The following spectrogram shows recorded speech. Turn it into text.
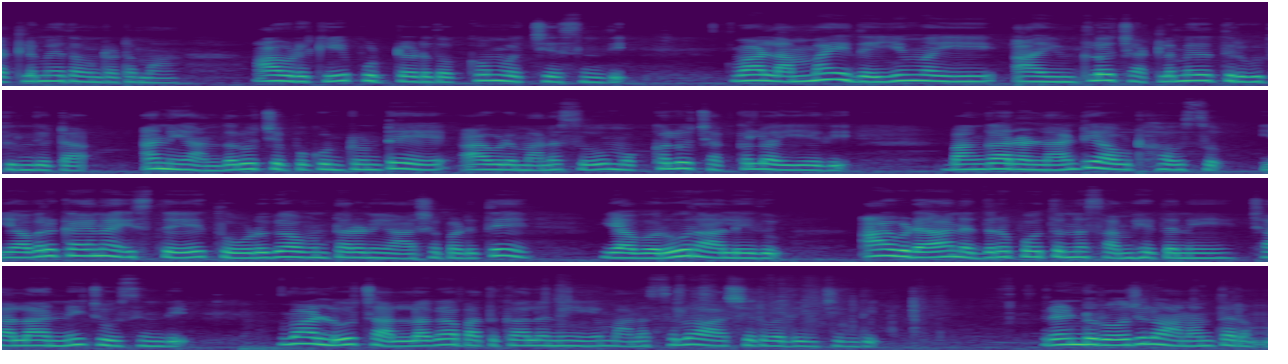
చెట్ల మీద ఉండటమా? ఆవిడకి పుట్టెడు దుఃఖం వచ్చేసింది. వాళ్ళ అమ్మాయి దెయ్యం అయ్యి ఆ ఇంట్లో చెట్ల మీద తిరుగుతుందిట అని అందరూ చెప్పుకుంటుంటే ఆవిడ మనసు ముక్కలు చెక్కలు అయ్యేది. బంగారం లాంటి అవుట్ హౌస్. ఎవరికైనా ఇస్తే తోడుగా ఉంటారని ఆశపడితే ఎవరూ రాలేదు. ఆవిడ నిద్రపోతున్న సంహితని చలాన్ని చూసింది. వాళ్ళు చల్లగా బతకాలని మనసులో ఆశీర్వదించింది. రెండు రోజుల అనంతరం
